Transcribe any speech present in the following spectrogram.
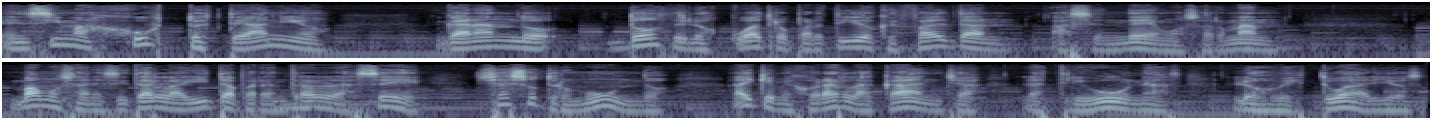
Encima justo este año, ganando dos de los cuatro partidos que faltan, ascendemos, Hernán. Vamos a necesitar la guita para entrar a la C. Ya es otro mundo. Hay que mejorar la cancha, las tribunas, los vestuarios,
